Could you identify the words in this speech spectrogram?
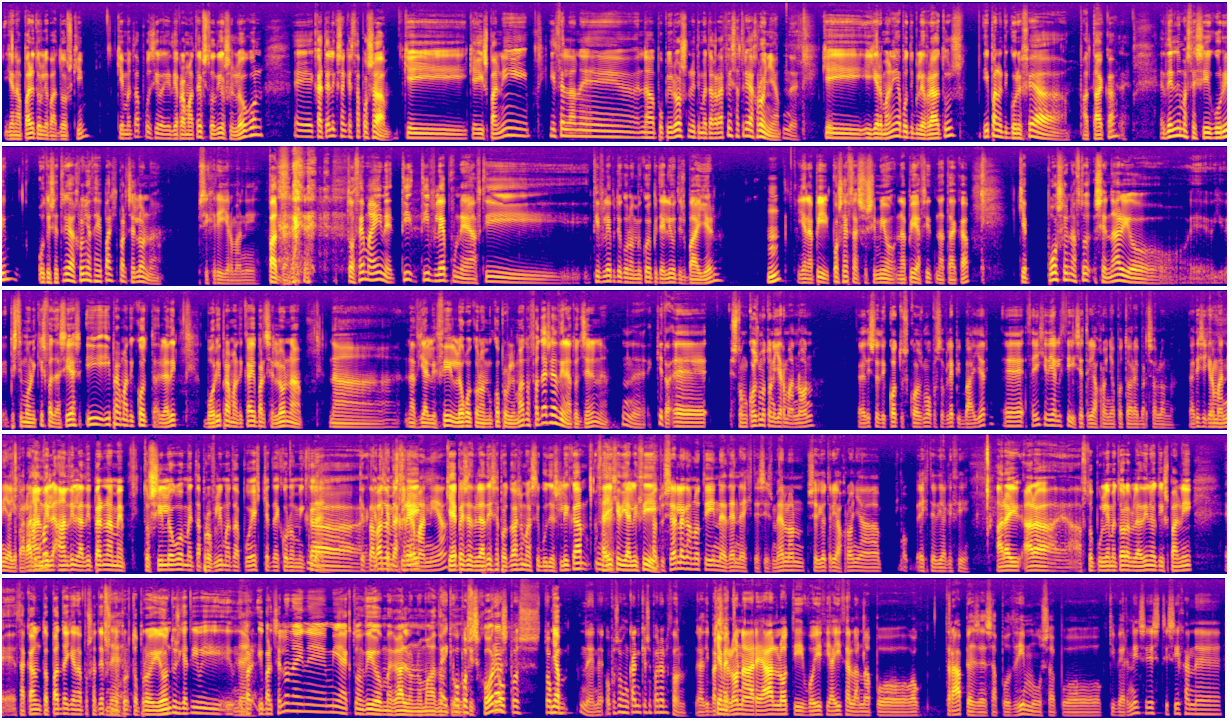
για να πάρει το Λεβαντόφσκι και μετά από δια- διαπραγματεύσεις των δύο συλλόγων ε, κατέληξαν και στα ποσά. Και οι, και οι Ισπανοί ήθελαν ε, να αποπληρώσουν τη μεταγραφή στα τρία χρόνια. Ναι. Και οι, οι Γερμανοί από την πλευρά τους είπαν την κορυφαία ατάκα δεν είμαστε σίγουροι ότι σε τρία χρόνια θα υπάρχει Μπαρτσελώνα. Ψυχροί Γερμανοί. Πάντα. το θέμα είναι τι, τι βλέπουν αυτοί, τι βλέπει το οικονομικό επιτελείο της Bayern μ, για να πει πώς έφτασε στο σημείο να πει αυτή την ατάκα και πόσο είναι αυτό σενάριο ε, επιστημονικής φαντασίας ή, ή πραγματικότητα. Δηλαδή, μπορεί πραγματικά η Μπαρσελόνα να, να διαλυθεί λόγω οικονομικών προβλημάτων; Φαντάζει αδύνατο, έτσι δεν είναι; Ναι, κοίτα, ε, στον κόσμο των Γερμανών, δηλαδή στο δικό τους κόσμο, όπως το βλέπει η Bayern, ε, θα είχε διαλυθεί σε τρία χρόνια από τώρα η Μπαρσελόνα. Δηλαδή στη Γερμανία, για παράδειγμα. Αν, δηλα- αν δηλαδή παίρναμε το σύλλογο με τα προβλήματα που έχει και τα οικονομικά Ναι. και τα και, βάζαμε τα στη χρέη Γερμανία, και έπαιζε δηλαδή σε πρωτάθλημα στην Bundesliga, θα Ναι. είχε διαλυθεί. θα τους έλεγαν ότι ναι, δεν έχετε εσείς μέλλον, σε δύο-τρία χρόνια έχετε διαλυθεί. Άρα, η- άρα ε, αυτό που λέμε τώρα δηλαδή είναι ότι οι Ισπανοί ε, θα κάνουν τα πάντα για να προστατεύσουν Ναι. το, προ- το προϊόν τους γιατί η, η, Ναι. Μπαρ- η Μπαρτσελώνα είναι μία εκ των δύο μεγάλων ομάδων Ε, του, όπως- της χώρας. Όπως το, Μια- έχουν, ναι, ναι, όπως έχουν κάνει και στο παρελθόν. Δηλαδή η Και με- Μπαρσελόνα, Ρεάλ, ό,τι βοήθεια ήθελαν από τράπεζες, από δήμους, από κυβερνήσεις, τις είχαν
